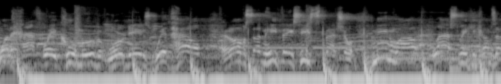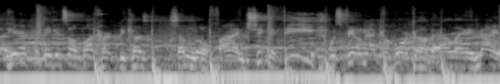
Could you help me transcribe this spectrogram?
one halfway cool move at War Games with help, and all of a sudden he thinks he's special. Meanwhile, last week he comes out here and he gets all butthurt because some little fine chickadee was feeling that Kavorka of LA Knight.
